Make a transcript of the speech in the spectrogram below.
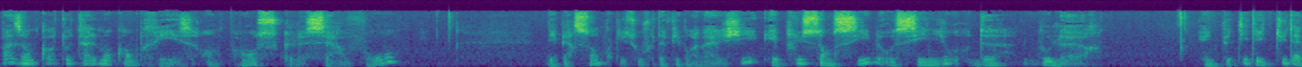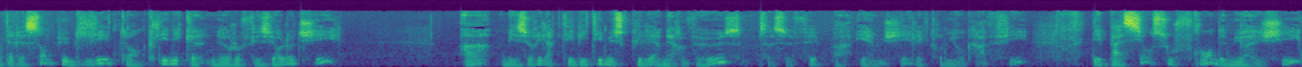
pas encore totalement comprise. On pense que le cerveau des personnes qui souffrent de fibromyalgie est plus sensible aux signaux de douleur une petite étude intéressante publiée dans Clinical Neurophysiology a mesuré l'activité musculaire nerveuse, ça se fait par EMG, électromyographie, des patients souffrant de myalgie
